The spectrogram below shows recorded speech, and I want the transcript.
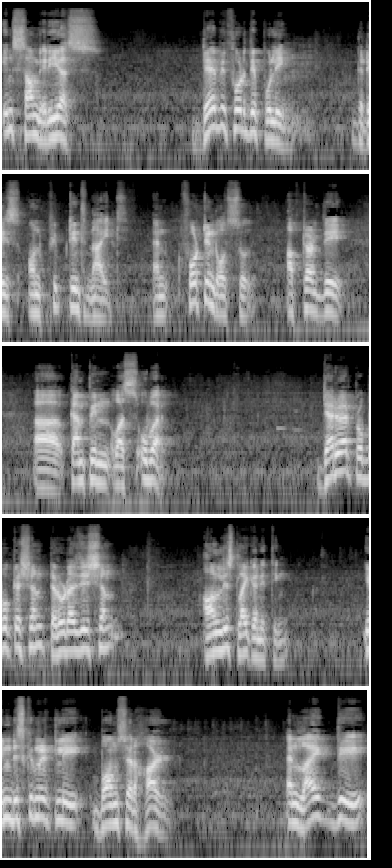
in some areas, day before the polling, that is on 15th night and 14th also, after the uh, campaign was over, there were provocation, terrorization, unleashed like anything. Indiscriminately, bombs were hurled. And like the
